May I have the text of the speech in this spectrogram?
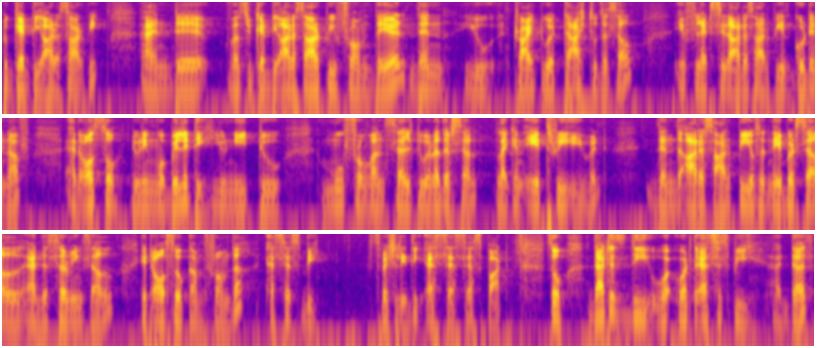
to get the RSRP and uh, once you get the RSRP from there then you try to attach to the cell. If let's say the RSRP is good enough. And also during mobility you need to move from one cell to another cell like an A3 event. Then the RSRP of the neighbor cell and the serving cell it also comes from the SSB especially the SSS part. So that is the what, what the SSB uh, does.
